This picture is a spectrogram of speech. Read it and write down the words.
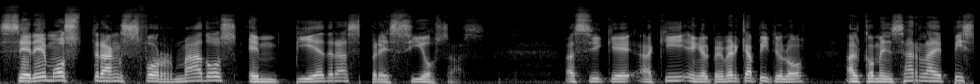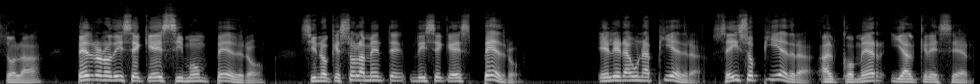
seremos transformados en piedras preciosas. Así que aquí en el primer capítulo, al comenzar la epístola, Pedro no dice que es Simón Pedro, sino que solamente dice que es Pedro. Él era una piedra, se hizo piedra al comer y al crecer.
